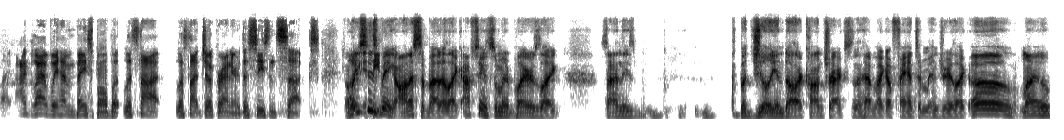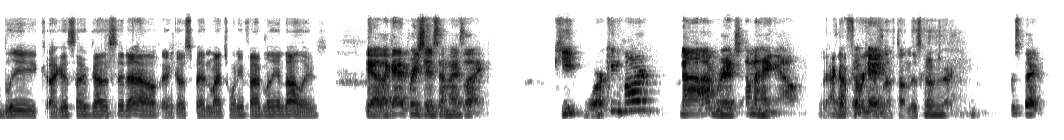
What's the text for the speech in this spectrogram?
Like I'm glad we having baseball, but let's not let's not joke around here. This season sucks. At Like, least he's he- being honest about it. Like I've seen so many players like sign these bajillion dollar contracts and have like a phantom injury, like, oh, my oblique. I guess I've got to sit out and go spend my twenty five million dollars. Yeah, like I appreciate somebody's like, keep working hard. Nah, I'm rich. I'm gonna hang out. I got four Okay. years left on this contract. Mm-hmm. Respect.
